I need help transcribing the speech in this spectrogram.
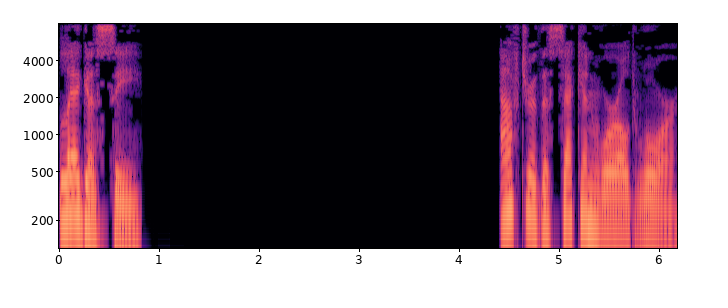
Legacy After the Second World War,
